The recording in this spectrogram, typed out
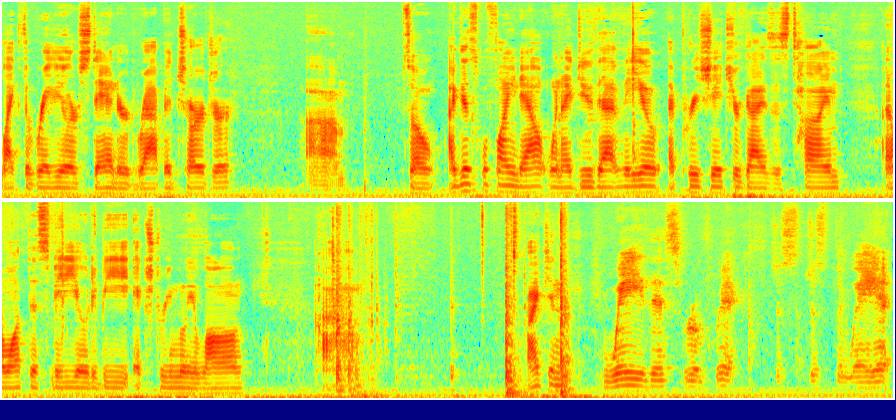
like the regular standard rapid charger. Um, so I guess we'll find out when I do that video. I appreciate your guys' time. I don't want this video to be extremely long. Um, I can weigh this real quick just just to weigh it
